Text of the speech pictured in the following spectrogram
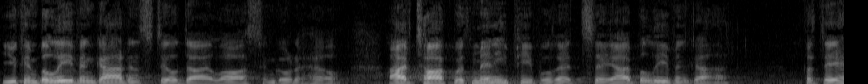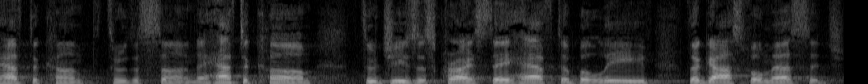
You can believe in God and still die lost and go to hell. I've talked with many people that say, I believe in God, but they have to come through the Son. They have to come through Jesus Christ. They have to believe the gospel message.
